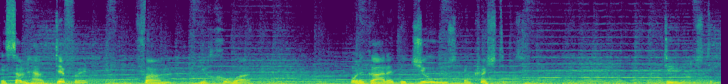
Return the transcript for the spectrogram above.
is somehow different from Yahuwah or the God of the Jews and Christians. Do you understand?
